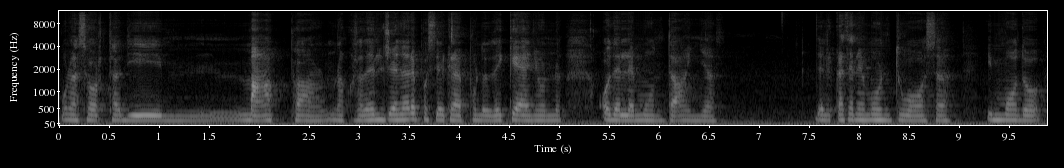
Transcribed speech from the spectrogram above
una sorta di mm, mappa una cosa del genere. È possibile creare appunto dei canyon o delle montagne delle catene montuose in modo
